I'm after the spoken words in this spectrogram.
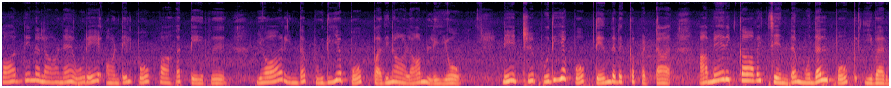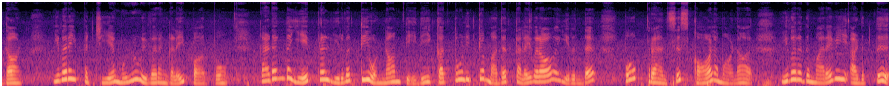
கார்டினலான ஒரே ஆண்டில் போப்பாக தேர்வு. யார் இந்த புதிய போப் பதினாலாம் லியோ? நேற்று புதிய போப் தேர்ந்தெடுக்கப்பட்டார். அமெரிக்காவைச் சேர்ந்த முதல் போப் இவர்தான். இவரை பற்றிய முழு விவரங்களை பார்ப்போம். கடந்த ஏப்ரல் இருபத்தி ஒன்றாம் தேதி கத்தோலிக்க மத தலைவராக இருந்த போப் பிரான்சிஸ் காலமானார். இவரது மறைவை அடுத்து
